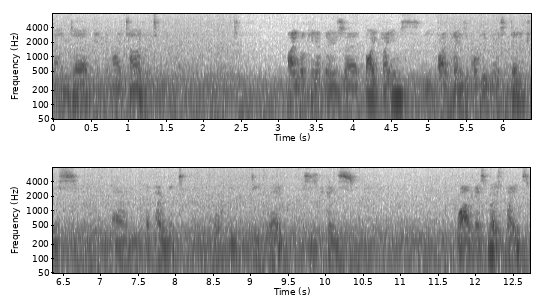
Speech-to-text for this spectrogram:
and uh, pick my target. I'm looking at those uh, biplanes. The biplanes are probably the most dangerous um, opponent for the D3A. This is because, while against most planes,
